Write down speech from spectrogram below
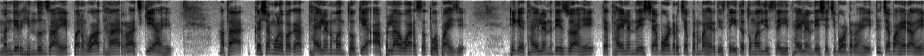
मंदिर हिंदूंचा आहे पण वाद हा राजकीय आहे. आता कशामुळे बघा थायलंड म्हणतो की आपला वारसत्व पाहिजे. ठीक आहे थायलंड देश जो आहे त्या थायलंड देशच्या बॉर्डरच्या पण बाहेर दिसतं इथं तुम्हाला दिसतं ही थायलंड देशाची बॉर्डर आहे त्याच्या बाहेर आहे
